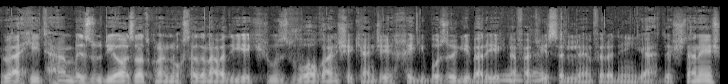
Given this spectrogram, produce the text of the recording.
وحید هم به زودی آزاد کنن. 991 روز واقعا شکنجه خیلی بزرگی برای یک نفر توی سلول انفرادی نگه داشتنش.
